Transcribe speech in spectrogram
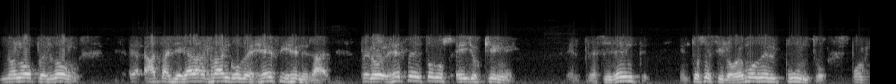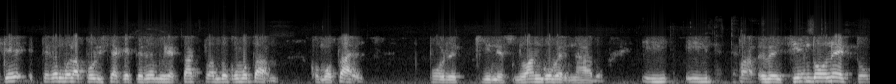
No, no, perdón. Hasta llegar al rango de jefe y general. Pero el jefe de todos ellos, ¿quién es? El presidente. Entonces, si lo vemos del punto, ¿por qué tenemos la policía que tenemos y está actuando como tal? Como tal, por quienes no han gobernado. Y, y eh, siendo honesto,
